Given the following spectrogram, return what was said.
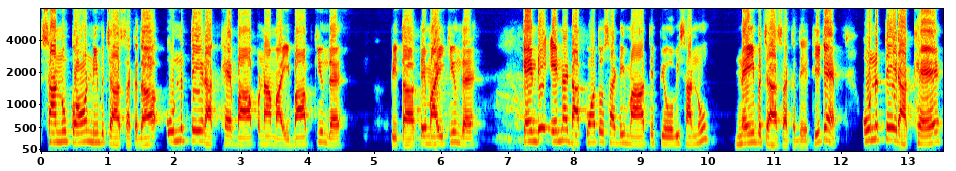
ਸਾਨੂੰ ਕੌਣ ਨਹੀਂ ਬਚਾ ਸਕਦਾ? ਉਨ ਤੇ ਰੱਖ ਹੈ ਬਾਪ ਨਾ ਮਾਈ। ਬਾਪ ਕੀ ਹੁੰਦਾ ਹੈ? ਪਿਤਾ। ਤੇ ਮਾਈ ਕੀ ਹੁੰਦਾ ਹੈ? ਕਹਿੰਦੇ ਇਹਨਾਂ ਡਾਕੂਆਂ ਤੋਂ ਸਾਡੀ ਮਾਂ ਤੇ ਪਿਓ ਵੀ ਸਾਨੂੰ ਨਹੀਂ ਬਚਾ ਸਕਦੇ, ਠੀਕ ਹੈ? ਉਨ ਤੇ ਰੱਖ ਹੈ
